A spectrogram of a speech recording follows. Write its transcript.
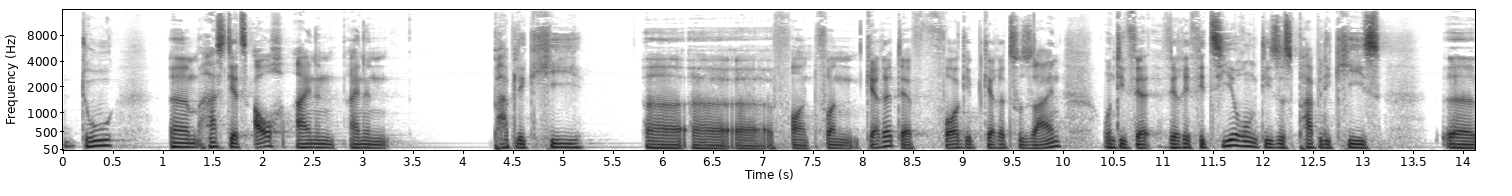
du ähm, hast jetzt auch einen einen Public Key äh, äh, von von Gerrit, der vorgibt, Gerrit zu sein. Und die Ver Verifizierung dieses Public Keys äh,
